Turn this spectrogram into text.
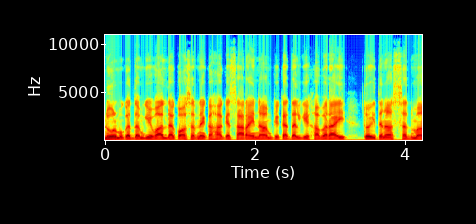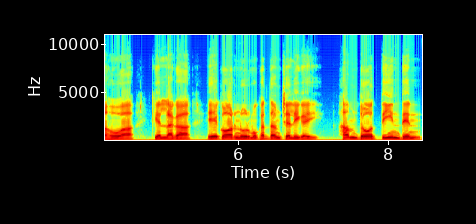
नूर मुकदम की वालदा कौसर ने कहा कि सारा इनाम के कत्ल की खबर आई तो इतना सदमा हुआ कि लगा एक और नूर मुकदम चली गई। हम दो तीन दिन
